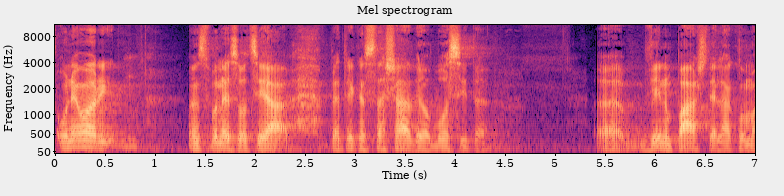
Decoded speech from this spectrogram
uneori îmi spune soția, Petrică, sunt așa de obosită. Uh, vin Paștele acum,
